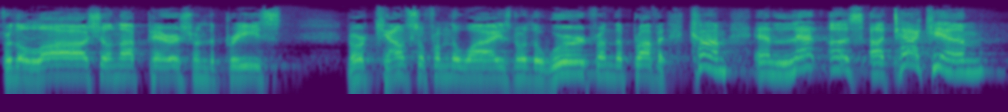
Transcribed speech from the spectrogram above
for the law shall not perish from the priest, nor counsel from the wise, nor the word from the prophet. Come and let us attack him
